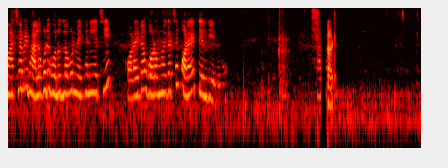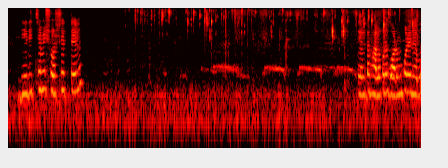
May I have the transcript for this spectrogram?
মাছে আমি ভালো করে হলুদ লবণ মেখে নিয়েছি। কড়াইটাও গরম হয়ে গেছে কড়াইয়ে তেল দিয়ে দেবো। দিয়ে দিচ্ছি আমি সর্ষের তেল। তেলটা ভালো করে গরম করে নেব।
